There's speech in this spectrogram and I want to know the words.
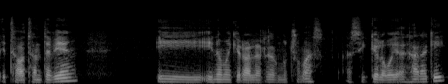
está bastante bien y, no me quiero alargar mucho más, así que lo voy a dejar aquí.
